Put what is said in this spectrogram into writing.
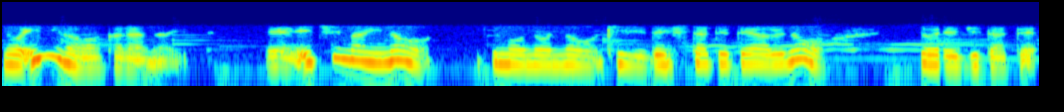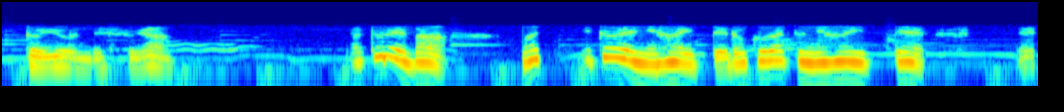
の意味がわからない、えー、1枚の着物の生地で仕立ててあるのを一重仕立てというんですが例えば一重に入って6月に入って、え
